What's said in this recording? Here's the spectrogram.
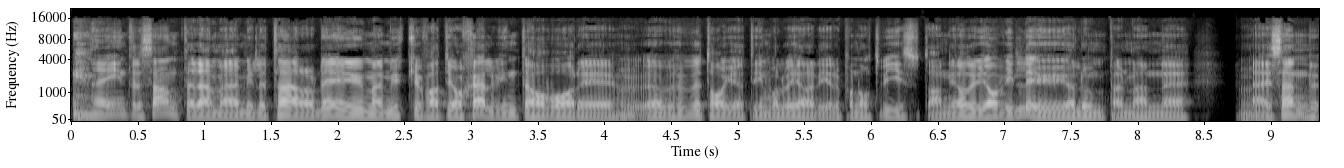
är intressant det där med militär och det är ju mycket för att jag själv inte har varit överhuvudtaget involverad i det på något vis. Utan jag, jag ville ju göra lumpen men nej, sen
